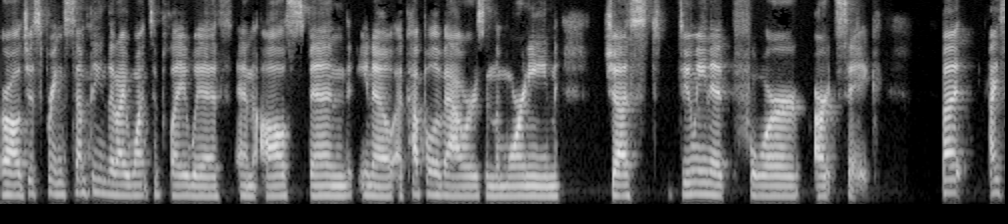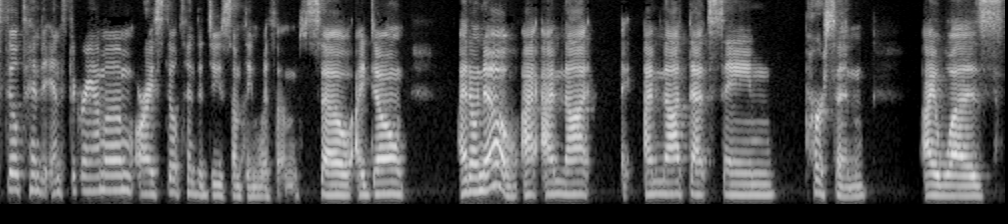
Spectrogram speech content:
or I'll just bring something that I want to play with and I'll spend, you know, a couple of hours in the morning just doing it for art's sake. But I still tend to Instagram them or I still tend to do something with them. So I don't, I don't know. I, I'm not, I'm not that same person I was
